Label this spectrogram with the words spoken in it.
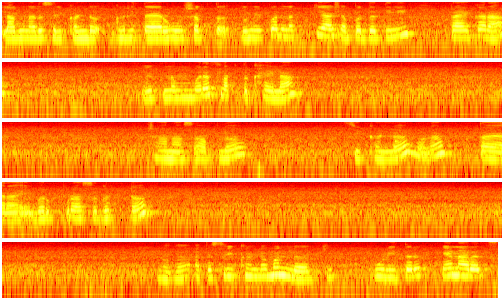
लागणारं श्रीखंड घरी तयार होऊ शकतं. तुम्ही पण नक्की अशा पद्धतीने ट्राय करा. एक नंबरच लागतं खायला. छान असं आपलं श्रीखंड बघा तयार आहे. भरपूर असं घट्ट. बघा आता श्रीखंड म्हणलं की पुरी तर येणारच.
